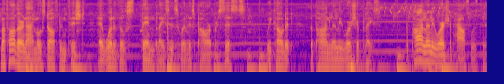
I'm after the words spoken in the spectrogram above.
My father and I most often fished at one of those thin places where this power persists. We called it the Pond Lily Worship Place. The Pond Lily Worship House was the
